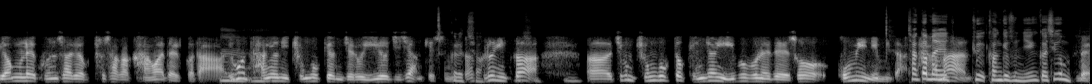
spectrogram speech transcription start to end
영내 군사력 투사가 강화될 거다. 음. 이건 당연히 중국 견제로 이어지지 않겠습니까? 그렇죠. 러니까 음. 어, 지금 중국도 굉장히 이 부분에 대해서 고민입니다. 잠깐만요, 다만, 교- 강 교수님. 그러니까 지금 네,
